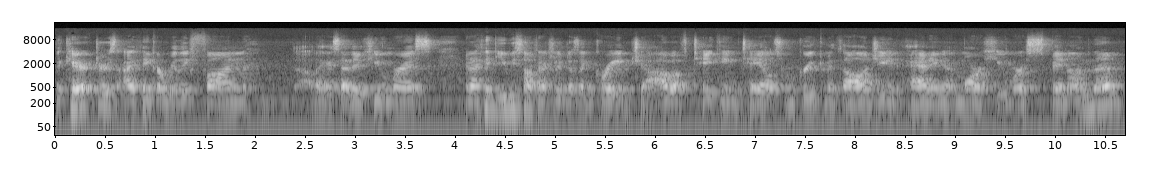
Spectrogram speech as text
The characters I think are really fun. Like I said, they're humorous. And I think Ubisoft actually does a great job of taking tales from Greek mythology and adding a more humorous spin on them.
